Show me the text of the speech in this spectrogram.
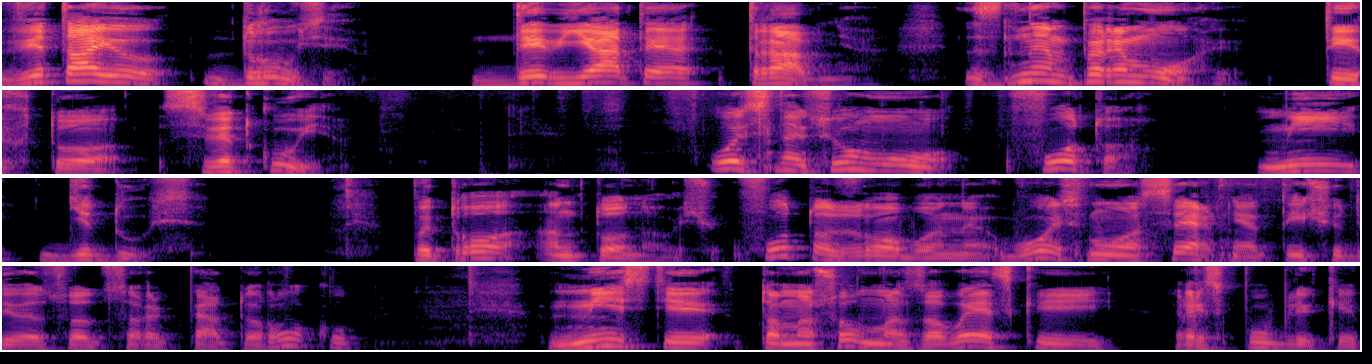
Вітаю, друзі! 9 травня. З Днем Перемоги тих, хто святкує. Ось на цьому фото мій дідусь Петро Антонович. Фото зроблене 8 серпня 1945 року в місті Томашов Мазовецький Республіки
